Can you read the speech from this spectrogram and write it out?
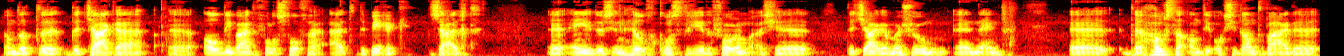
omdat de, de chaga uh, al die waardevolle stoffen uit de berk zuigt. En je dus in heel geconcentreerde vorm, als je de chaga mushroom neemt, de hoogste antioxidantwaarde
